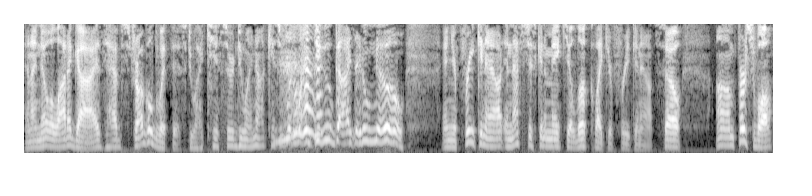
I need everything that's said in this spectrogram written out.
And I know a lot of guys have struggled with this. Do I kiss her? Do I not kiss her? What do I do, guys? I don't know. And you're freaking out, and that's just going to make you look like you're freaking out. So, um, first of all,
